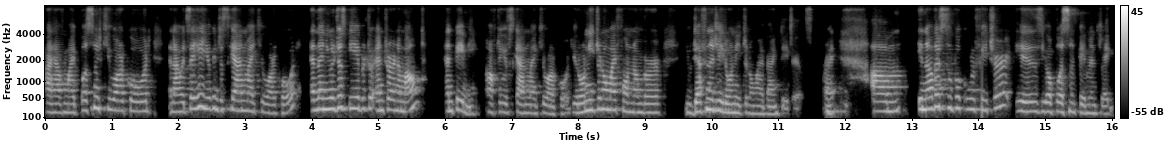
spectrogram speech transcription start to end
I have my personal QR code, and I would say, hey, you can just scan my QR code. And then you'll just be able to enter an amount and pay me after you've scanned my QR code. You don't need to know my phone number. You definitely don't need to know my bank details, right? Um, another super cool feature is your personal payment link.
